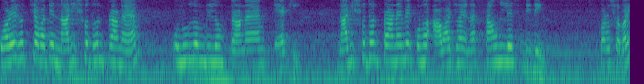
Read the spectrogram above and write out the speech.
পরের হচ্ছে আমাদের নারী শোধন প্রাণায়াম, অনুলোম বিলোম প্রাণায়াম একই। নারী শোধন প্রাণায়ামের কোনো আওয়াজ হয় না সাউন্ডলেস ব্রিদিং করো সবাই।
